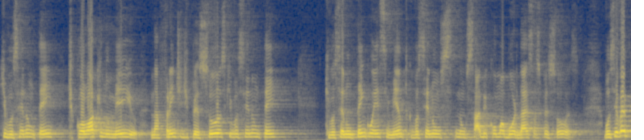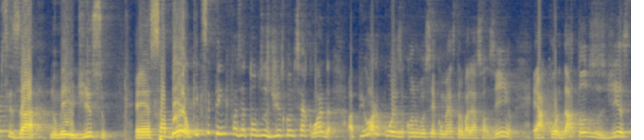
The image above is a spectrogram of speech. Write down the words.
que você não tem, te coloque no meio, na frente de pessoas que você não tem, que você não tem conhecimento, que você não, não sabe como abordar essas pessoas. Você vai precisar, no meio disso, é, saber o que, que, você tem que fazer todos os dias quando você acorda. A pior coisa quando você começa a trabalhar sozinho é acordar todos os dias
